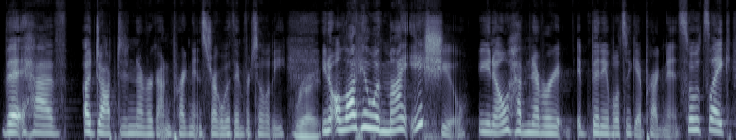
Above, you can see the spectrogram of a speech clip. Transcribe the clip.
that have adopted and never gotten pregnant and struggle with infertility. Right. You know, a lot of people with my issue, you know, have never been able to get pregnant. So it's like,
